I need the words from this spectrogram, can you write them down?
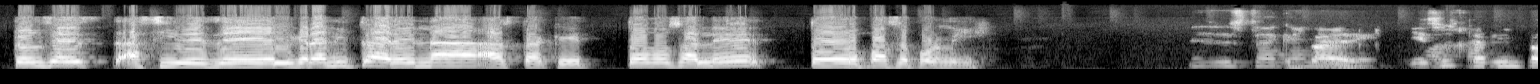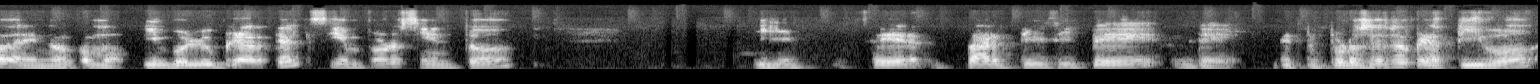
Entonces, así desde el granito de arena hasta que todo sale, todo pasa por mí. Eso está cañón. padre. Y eso está bien padre, ¿no? Como involucrarte al 100% y ser partícipe de, de tu proceso creativo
